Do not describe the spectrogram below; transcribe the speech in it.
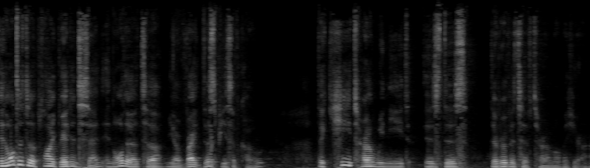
in order to apply gradient descent, in order to you know, write this piece of code, the key term we need is this derivative term over here.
